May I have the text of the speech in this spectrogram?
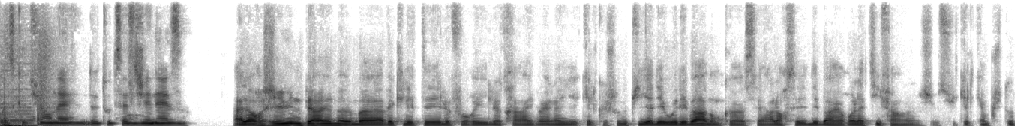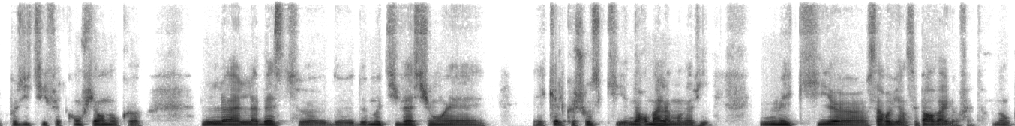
Où est-ce que tu en es de toute cette genèse? Alors, j'ai eu une période euh, bah, avec l'été, l'euphorie, le travail, voilà, il y a quelque chose. Et puis, il y a des hauts et des bas. Donc, euh, c'est, alors, c'est des débats relatifs. Hein. Je suis quelqu'un plutôt de positif et de confiant. Donc, euh, la, baisse de, motivation est, quelque chose qui est normal, à mon avis, mais qui, ça revient, c'est par vague, en fait. Donc,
